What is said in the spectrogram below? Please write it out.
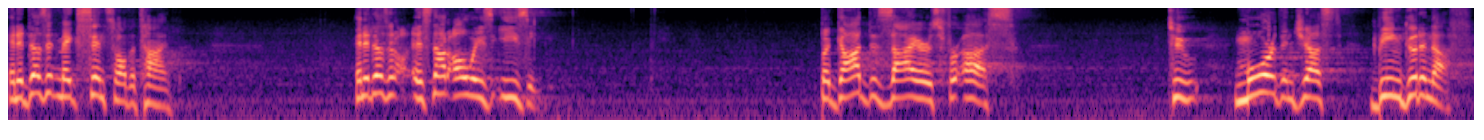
And it doesn't make sense all the time. And it doesn't, it's not always easy. But God desires for us to more than just being good enough,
